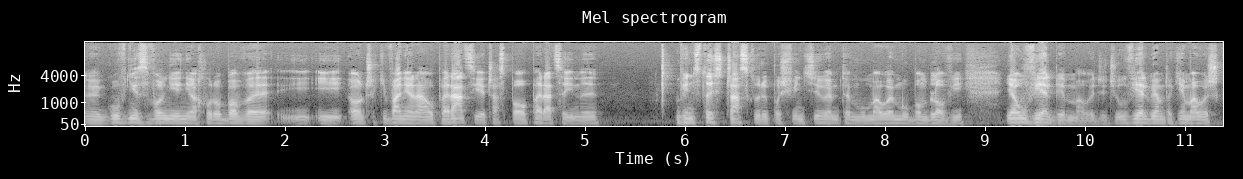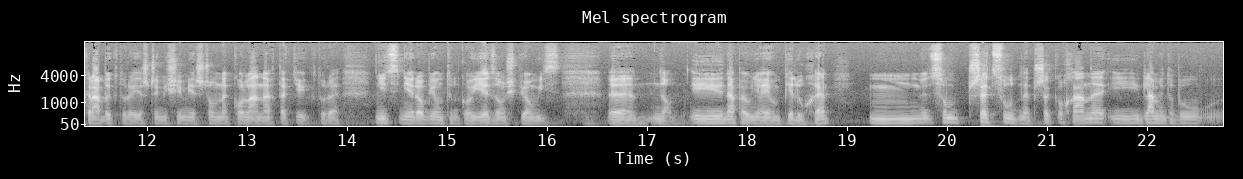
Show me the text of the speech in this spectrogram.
y, głównie zwolnienia chorobowe i, i oczekiwania na operację, czas pooperacyjny. Więc to jest czas, który poświęciłem temu małemu bąblowi. Ja uwielbiam małe dzieci, uwielbiam takie małe szkraby, które jeszcze mi się mieszczą na kolanach, takie, które nic nie robią, tylko jedzą, śpią i, e, no, i napełniają pieluchę. Mm, Są przecudne, przekochane i dla mnie to był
